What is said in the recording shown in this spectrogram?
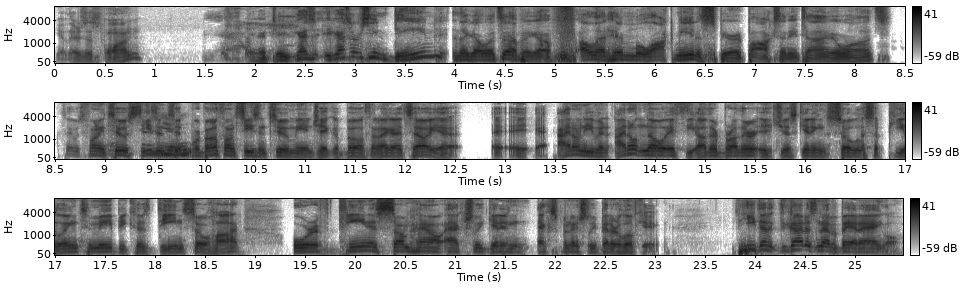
yeah, there's this one." Yeah, dude, you guys, you guys ever seen Dean? And they go, "What's up?" And they go, "I'll let him lock me in a spirit box anytime he wants." It was funny too. Season two, we're both on season two, me and Jacob both, and I got to tell you, I, don't even, I don't know if the other brother is just getting so less appealing to me because Dean's so hot, or if Dean is somehow actually getting exponentially better looking. He the guy doesn't have a bad angle.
